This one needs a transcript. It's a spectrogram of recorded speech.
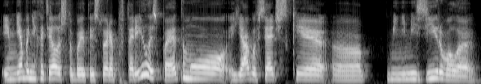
И мне бы не хотелось, чтобы эта история повторилась, поэтому я бы всячески э, минимизировала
